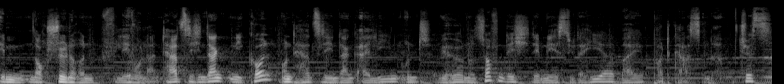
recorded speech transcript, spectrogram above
im noch schöneren Flevoland. Herzlichen Dank, Nicole, und herzlichen Dank, Eileen. Und wir hören uns hoffentlich demnächst wieder hier bei Podcastender. Tschüss.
